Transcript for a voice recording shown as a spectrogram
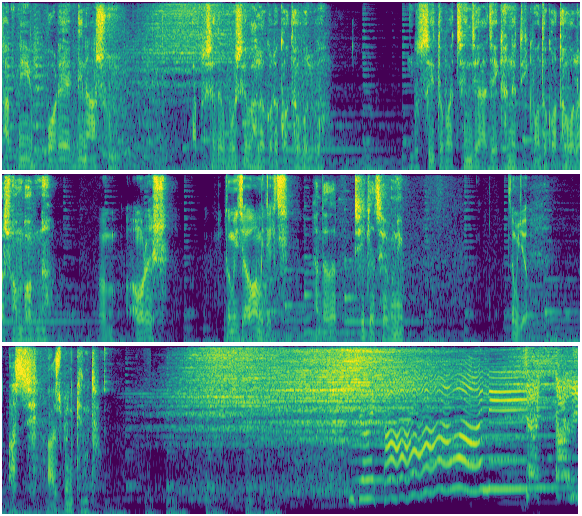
আপনি পরে একদিন আসুন। আপনার সাথে বসে ভালো করে কথা বলব। বুঝতেই তো পারছেন যে আজ এখানে ঠিকমতো কথা বলা সম্ভব না। অমরেশ তুমি যাও আমি দেখছি। হ্যাঁ দাদা ঠিক আছে আপনি তুমি যাও। আসছি আসবেন কিন্তু। জয় কালী। জয় কালী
